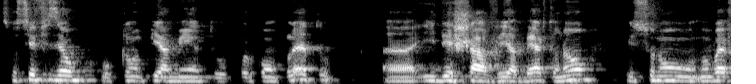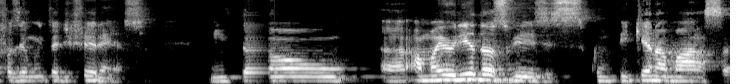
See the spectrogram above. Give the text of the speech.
se você fizer o, clampeamento por completo uh, e deixar a veia aberta ou não, isso não, não vai fazer muita diferença. Então, a maioria das vezes, com pequena massa,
